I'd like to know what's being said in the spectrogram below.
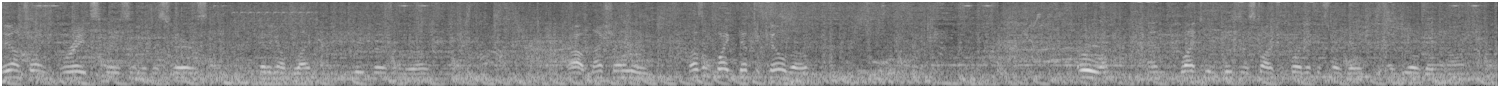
Leon showing great spacing with the stairs, getting up black three throws in a row. Wow, nice shoulder. Doesn't quite get the kill though. Oh, and Black loses the stock before they can start getting a heal going on.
